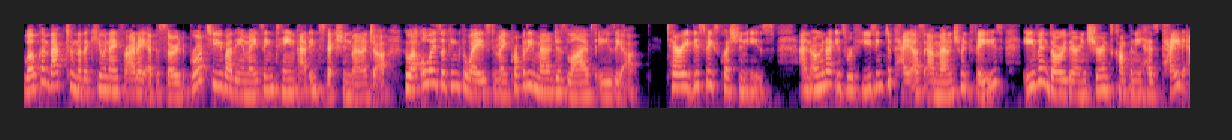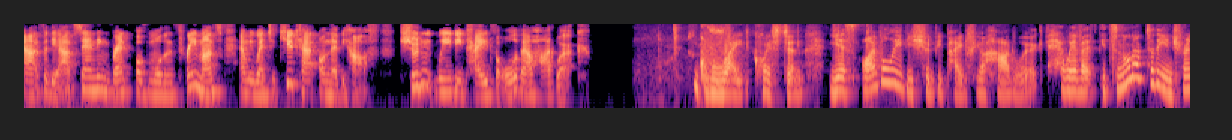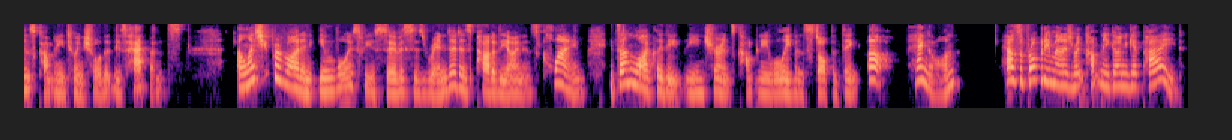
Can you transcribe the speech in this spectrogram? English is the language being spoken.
Welcome back to another Q&A Friday episode brought to you by the amazing team at Inspection Manager, who are always looking for ways to make property managers' lives easier. Terry, this week's question is An owner is refusing to pay us our management fees, even though their insurance company has paid out for the outstanding rent of more than three months and we went to QCAT on their behalf. Shouldn't we be paid for all of our hard work? Great question. Yes, I believe you should be paid for your hard work. However, it's not up to the insurance company to ensure that this happens. Unless you provide an invoice for your services rendered as part of the owner's claim, it's unlikely that the insurance company will even stop and think, oh, hang on, how's the property management company going to get paid?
